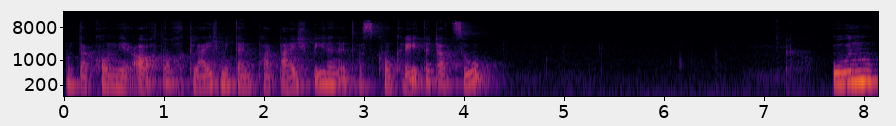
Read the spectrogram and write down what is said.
Und da kommen wir auch noch gleich mit ein paar Beispielen etwas konkreter dazu. Und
